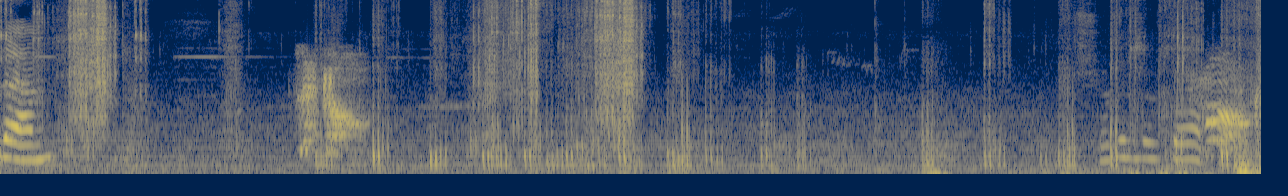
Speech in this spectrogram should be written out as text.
Да. Let's go. Що ви тут робите? Smoke.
